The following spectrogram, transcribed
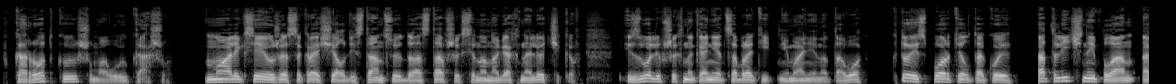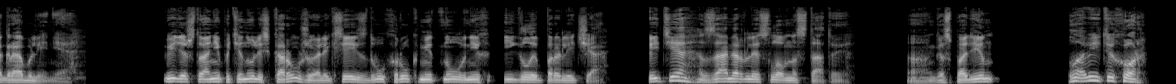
в короткую шумовую кашу. Но Алексей уже сокращал дистанцию до оставшихся на ногах налетчиков, изволивших, наконец, обратить внимание на того, кто испортил такой отличный план ограбления. Видя, что они потянулись к оружию, Алексей с двух рук метнул в них иглы паралича, и те замерли, словно статуи. «А, «Господин...» «Ловите хор»,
